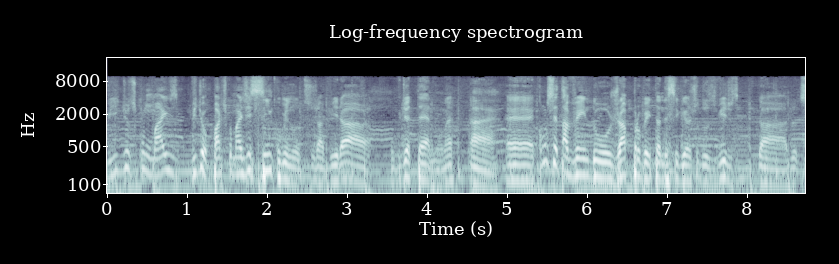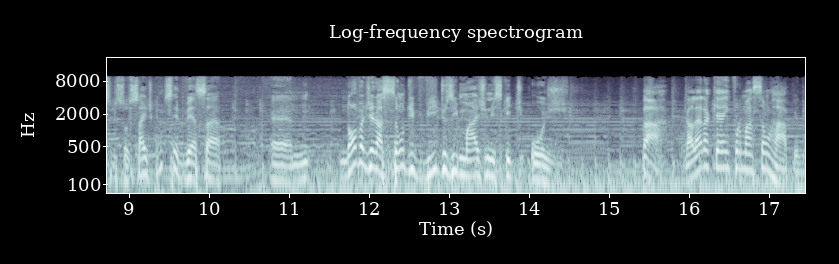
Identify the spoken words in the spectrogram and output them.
vídeos com mais. Videoparte com mais de 5 minutos. Já vira um vídeo eterno, né? É. É, como você tá vendo, já aproveitando esse gancho dos vídeos da, do City Society, como você vê essa é, nova geração de vídeos e imagem no skate hoje? Tá, galera quer informação rápida.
